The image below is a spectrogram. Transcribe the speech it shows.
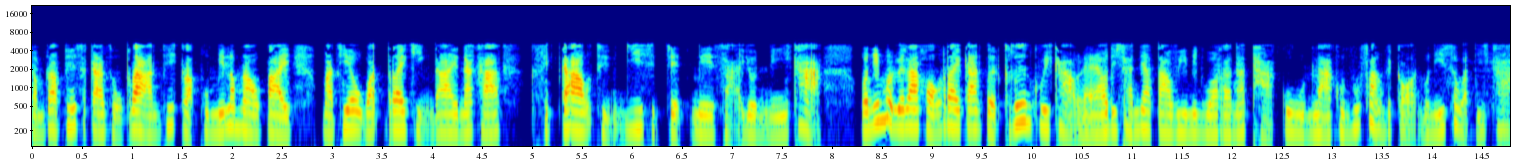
สำหรับเทศกาลสงกรานต์ที่กลับภูมิลำเนาไป มาเที่ยววัดไร่ขิงได้นะคะ19ถึง27 เมษายนนี้ค่ะ วันนี้หมดเวลาของรายการเปิดคลื่นคุยข่าวแล้ว ดิฉันยาตาวีมินวรณัฐากูล ลาคุณผู้ฟังไปก่อน วันนี้สวัสดีค่ะ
